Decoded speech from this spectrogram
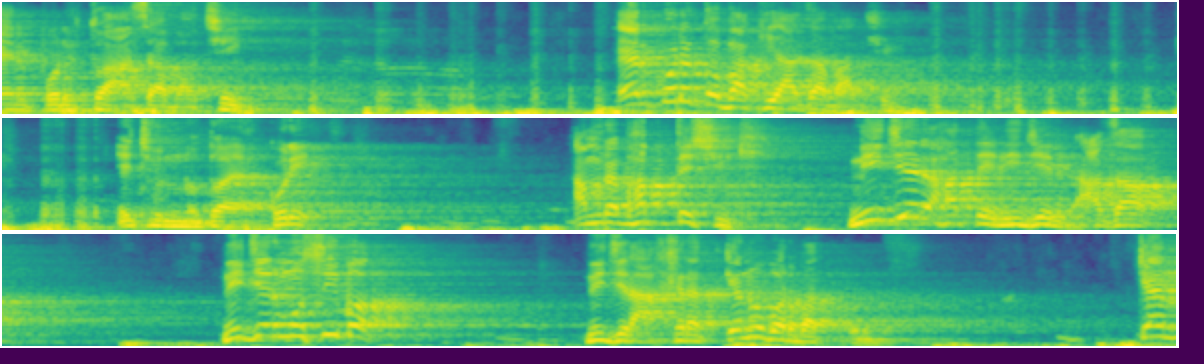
এরপরে তো আজাব আছেই। এরপরে তো বাকি আজাব আছে এজন্য দয়া করে আমরা ভাবতে শিখি, নিজের হাতে নিজের আজাব, নিজের মুসিবত, নিজের আখেরাত কেন বরবাদ করব? কেন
